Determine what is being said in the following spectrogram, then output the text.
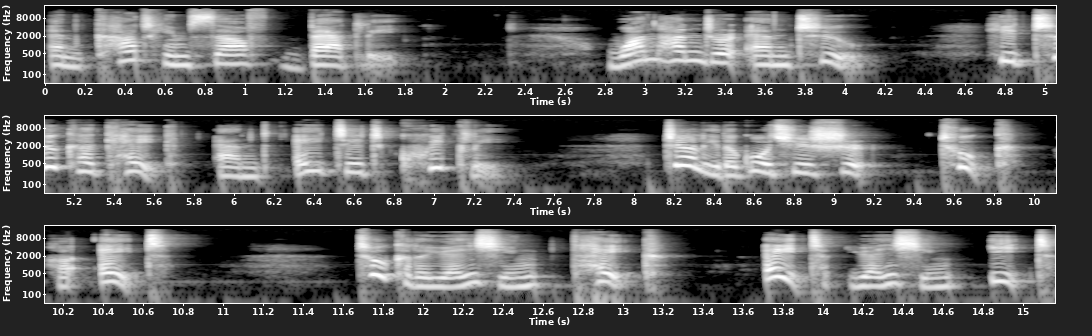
and cut himself badly. One hundred and two. He took a cake and ate it quickly。这里的过去式 took 和 ate。took 的原型 take，ate 原型 eat。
